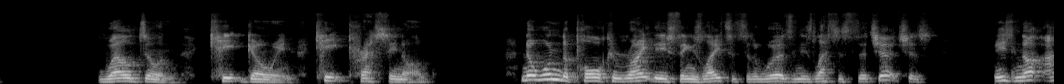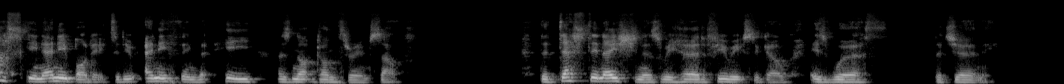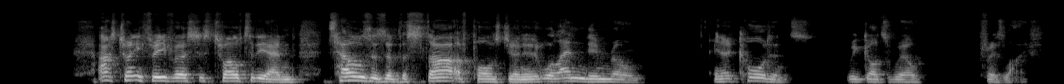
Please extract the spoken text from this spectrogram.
Well done. Keep going. Keep pressing on. No wonder Paul can write these things later to the words in his letters to the churches. He's not asking anybody to do anything that he has not gone through himself. The destination, as we heard a few weeks ago, is worth the journey. Acts 23, verses 12 to the end, tells us of the start of Paul's journey that will end in Rome in accordance with God's will for his life.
